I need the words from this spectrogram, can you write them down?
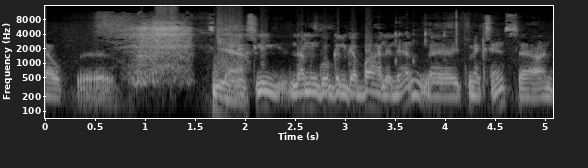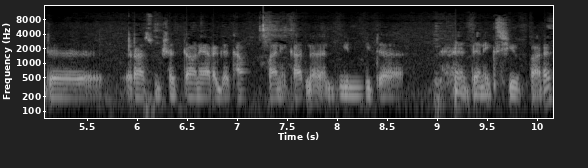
ያው obviously ለምን ጎግል ገባህ አልልህም። it make sense አንድ ራሱን shutdown ያደረገ company ካለ need next ship ማድረግ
